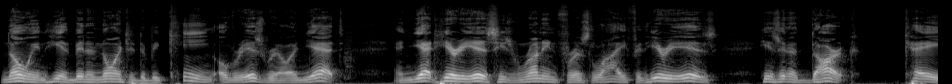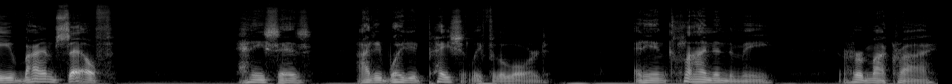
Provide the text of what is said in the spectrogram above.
knowing he had been anointed to be king over Israel, and yet and yet here he is, he's running for his life. And here he is, he's in a dark cave by himself. And he says, I did waited patiently for the Lord, and he inclined unto me heard my cry.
